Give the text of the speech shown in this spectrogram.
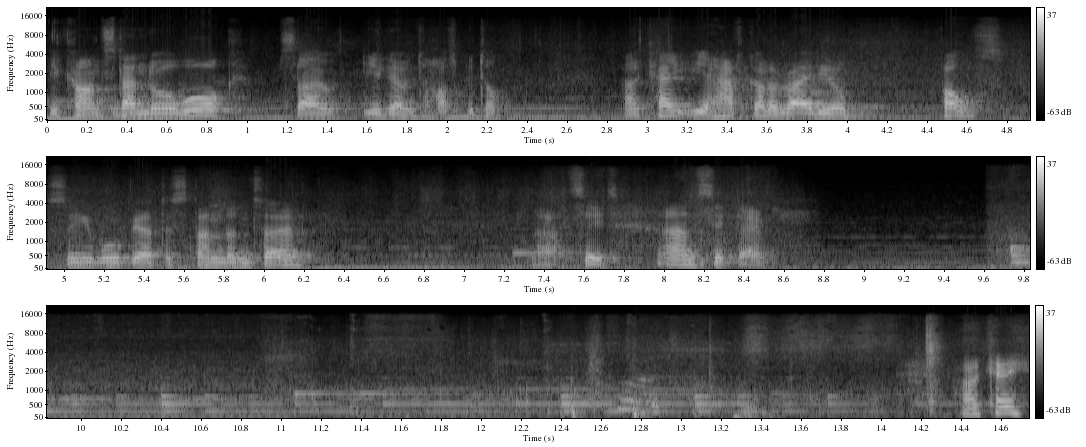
You can't stand or walk, so you're going to hospital. Okay, you have got a radial pulse, so you will be able to stand and turn. That's it. And sit down. Okay,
